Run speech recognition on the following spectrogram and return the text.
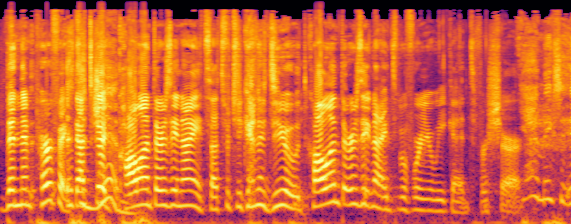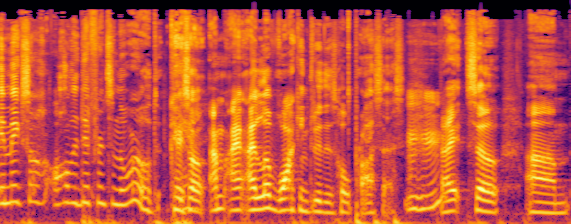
Then then perfect. That's good. Call on Thursday nights. That's what you got to do. Call on Thursday nights before your weekends for sure. Yeah, it makes it, it makes all, all the difference in the world. Okay, so I'm, I I love walking through this whole process, Mm-hmm. right? So um,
